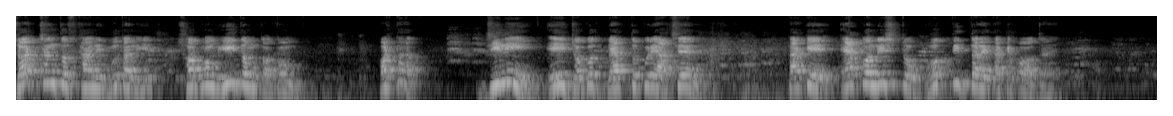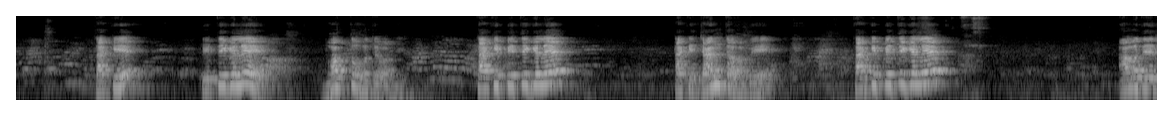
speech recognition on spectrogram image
যচ্ছান্ত স্থানী ভূতানি সর্বম ইদম ততম। অর্থাৎ যিনি এই জগৎ ব্যপ্ত করে আছেন, তাকে একনিষ্ঠ ভক্তির দ্বারাই তাকে পাওয়া যায়। তাকে পেতে গেলে ভক্ত হতে হবে। তাকে পেতে গেলে তাকে জানতে হবে। তাকে পেতে গেলে আমাদের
